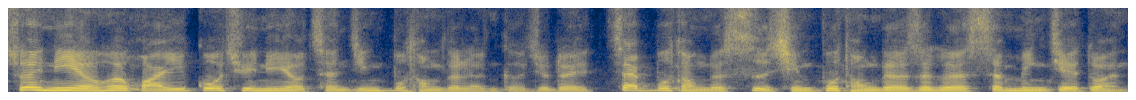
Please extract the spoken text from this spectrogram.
所以你也会怀疑过去你有曾经不同的人格，就对，在不同的事情、不同的这个生命阶段。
